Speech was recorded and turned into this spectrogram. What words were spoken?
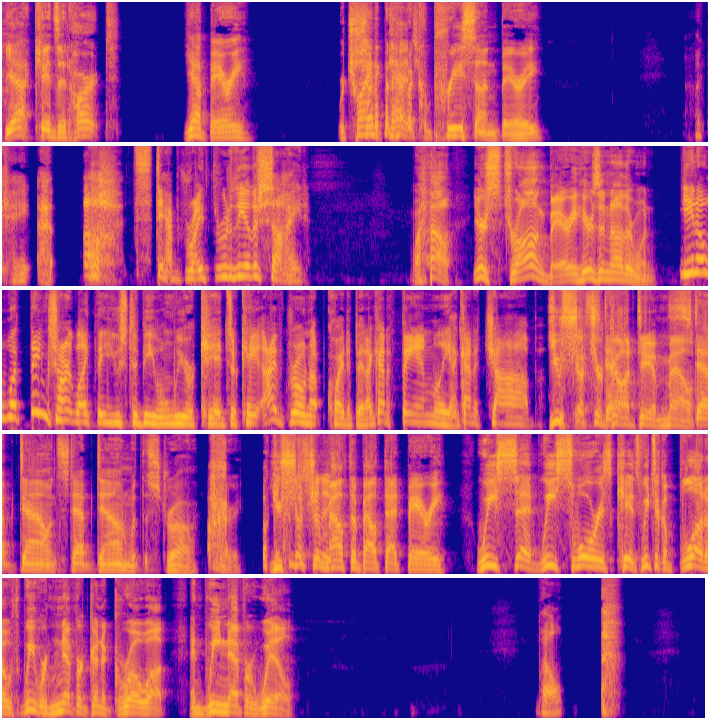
Yeah, kids at heart. Yeah, Barry. We're trying Shut to up and have a catch- Capri Sun, Barry. Okay. Uh, ugh, it stabbed right through to the other side. Wow, you're strong, Barry. Here's another one. You know what? Things aren't like they used to be when we were kids, okay? I've grown up quite a bit. I got a family, I got a job. You shut your Stab- goddamn mouth. Stab down, stab down with the straw, Barry. Okay, you I'm shut your gonna- mouth about that, Barry. We said, we swore as kids, we took a blood oath we were never going to grow up, and we never will. Well,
